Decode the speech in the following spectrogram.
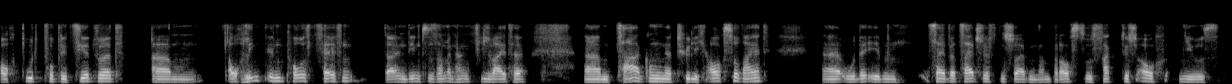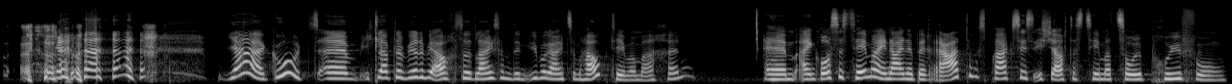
auch gut publiziert wird. Ähm, auch LinkedIn-Posts helfen da in dem Zusammenhang viel weiter. Ähm, Tagungen natürlich auch soweit. Äh, oder eben selber Zeitschriften schreiben, dann brauchst du faktisch auch News. Ja, gut. Ähm, ich glaube, da würden wir auch so langsam den Übergang zum Hauptthema machen. Ähm, ein großes Thema in einer Beratungspraxis ist ja auch das Thema Zollprüfung.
